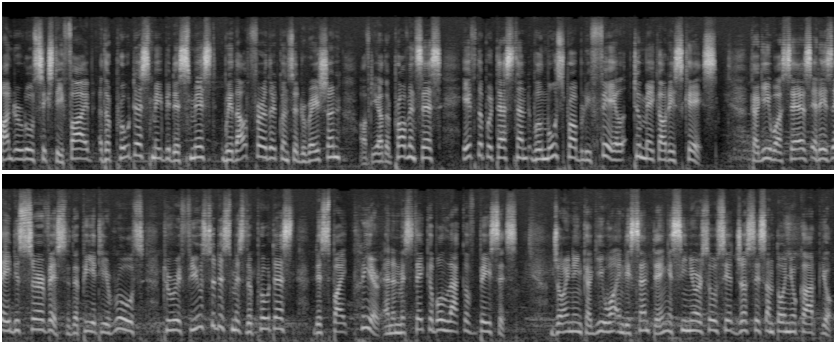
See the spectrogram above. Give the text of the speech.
Under Rule 65, the protest may be dismissed without further consideration of the other provinces if the protestant will most probably fail to make out his case. Caguioa says it is a disservice to the PET rules to refuse to dismiss the protest despite clear and unmistakable lack of basis. Joining Caguioa in dissenting is Senior Associate Justice Antonio Carpio,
